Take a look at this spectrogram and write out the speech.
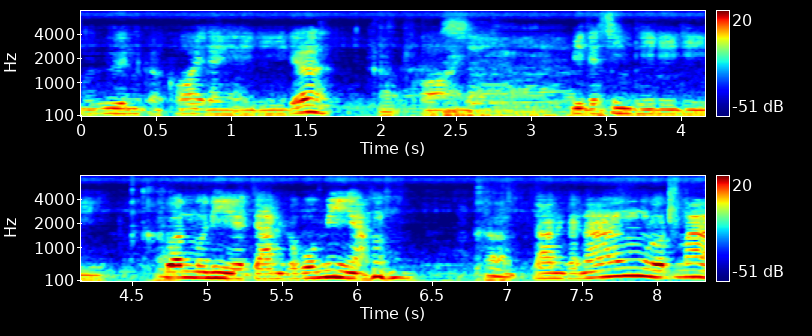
มืออื่นก็ขอให้ได้ให้ดีเด้อครับขอให้มีแต่สิ่งที่ดีครัๆบส่วนมื้อนี้อาจารย์ก็บ่มีหยังครับอาจารย์ก็นั่งรถมา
